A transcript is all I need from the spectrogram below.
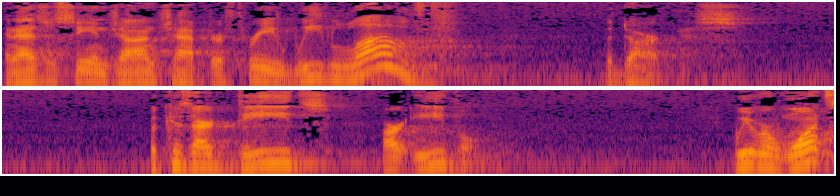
And as we'll see in John chapter 3, we love the darkness because our deeds are evil. We were once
